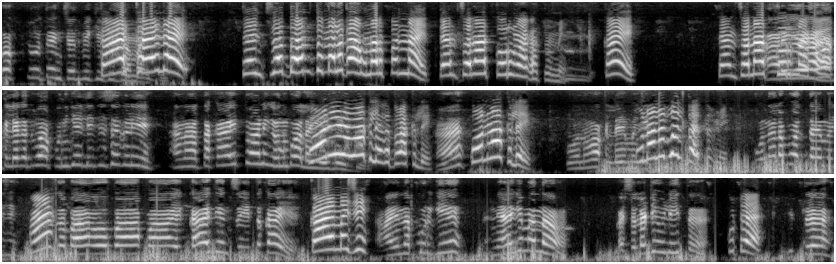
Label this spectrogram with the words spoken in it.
बघतो त्यांच्यात बी किती काय जमायचं. काय नाही. त्यांचा दम तुम्हाला गावणार पण नाही. त्यांचा नाद करू नका तुम्ही. काय? त्यांचा नाद करू अरे नका. वाकल्यागत वाकून गेली ती सगळी. आणि आता काय तू आणि घेऊन कोण बोलायला वाकले का वाकले? हा? कोण वाकले? कोण वाकलंय म्हणजे? कुणाला बोलताय तुम्ही? कोणाला बोलताय म्हणजे? हा? तुझं भाऊ बाप आहे काय त्यांचं? इथं काय आहे? काय म्हणजे? आहे ना पोरगी? न्याय घे म्हणा कशाला ठेवली इथं? कुठं? इथं?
